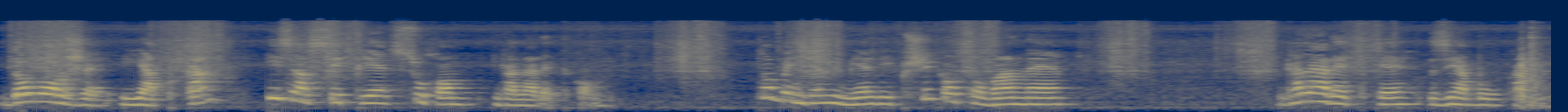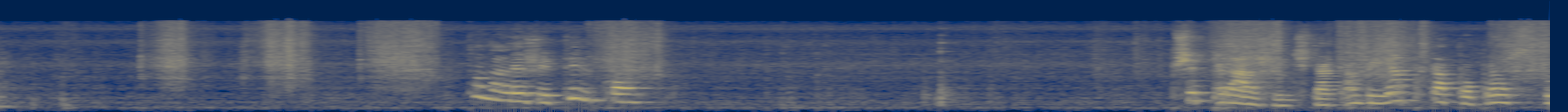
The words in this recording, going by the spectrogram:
dołożę jabłka i zasypię suchą galaretką. To będziemy mieli przygotowane galaretkę z jabłkami. To należy tylko przeprażyć, tak aby jabłka po prostu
